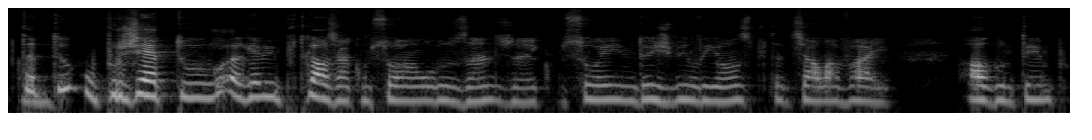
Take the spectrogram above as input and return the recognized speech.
Portanto, o projeto A Game em Portugal já começou há alguns anos, né? começou em 2011, portanto já lá vai há algum tempo.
